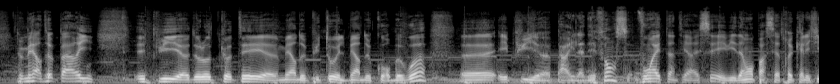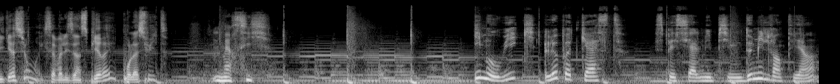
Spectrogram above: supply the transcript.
le maire de Paris, et puis de l'autre côté, maire de Puteaux et le maire de Courbevoie, euh, et puis euh, Paris-La Défense, vont être intéressés évidemment par cette requalification et que ça va les inspirer pour la suite. Merci. Imo Week, le podcast spécial MIPIM 2021,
